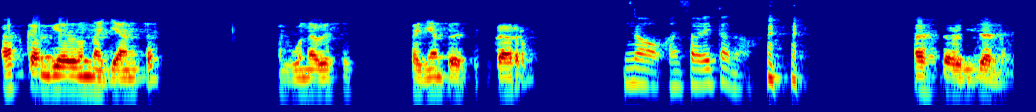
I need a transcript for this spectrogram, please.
¿Has cambiado una llanta? ¿Alguna vez la llanta de tu carro? No, hasta ahorita no. hasta ahorita no.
